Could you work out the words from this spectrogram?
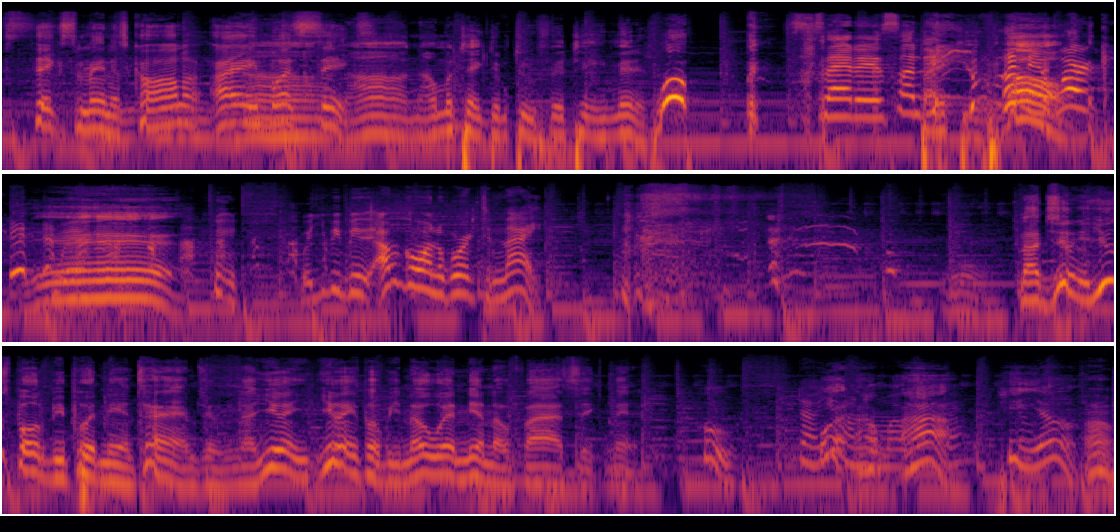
six minutes, Carla. I ain't but six. Nah, nah, I'm gonna take them two 15 minutes. Woo! Saturday and Sunday, Thank you you. put in Oh. work. Yeah. well, you be busy. I'm going to work tonight. Now, Junior, you supposed to be putting in time, Junior. Now you ain't you ain't supposed to be nowhere near no five six minutes. Who? No, you What? don't know my How? work. He young. Oh,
